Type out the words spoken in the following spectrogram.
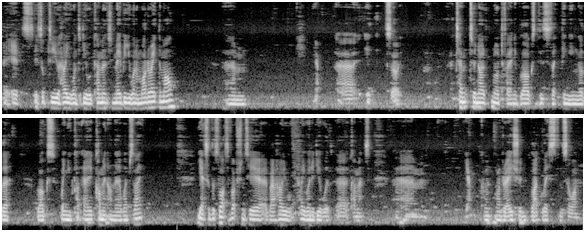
It's it's up to you how you want to deal with comments. Maybe you want to moderate them all. Um. Uh, it, so attempt to not notify any blogs. This is like pinging other blogs when you co- uh, comment on their website. Yeah. So there's lots of options here about how you how you want to deal with uh, comments. Um, yeah, comment moderation, blacklists, and so on.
